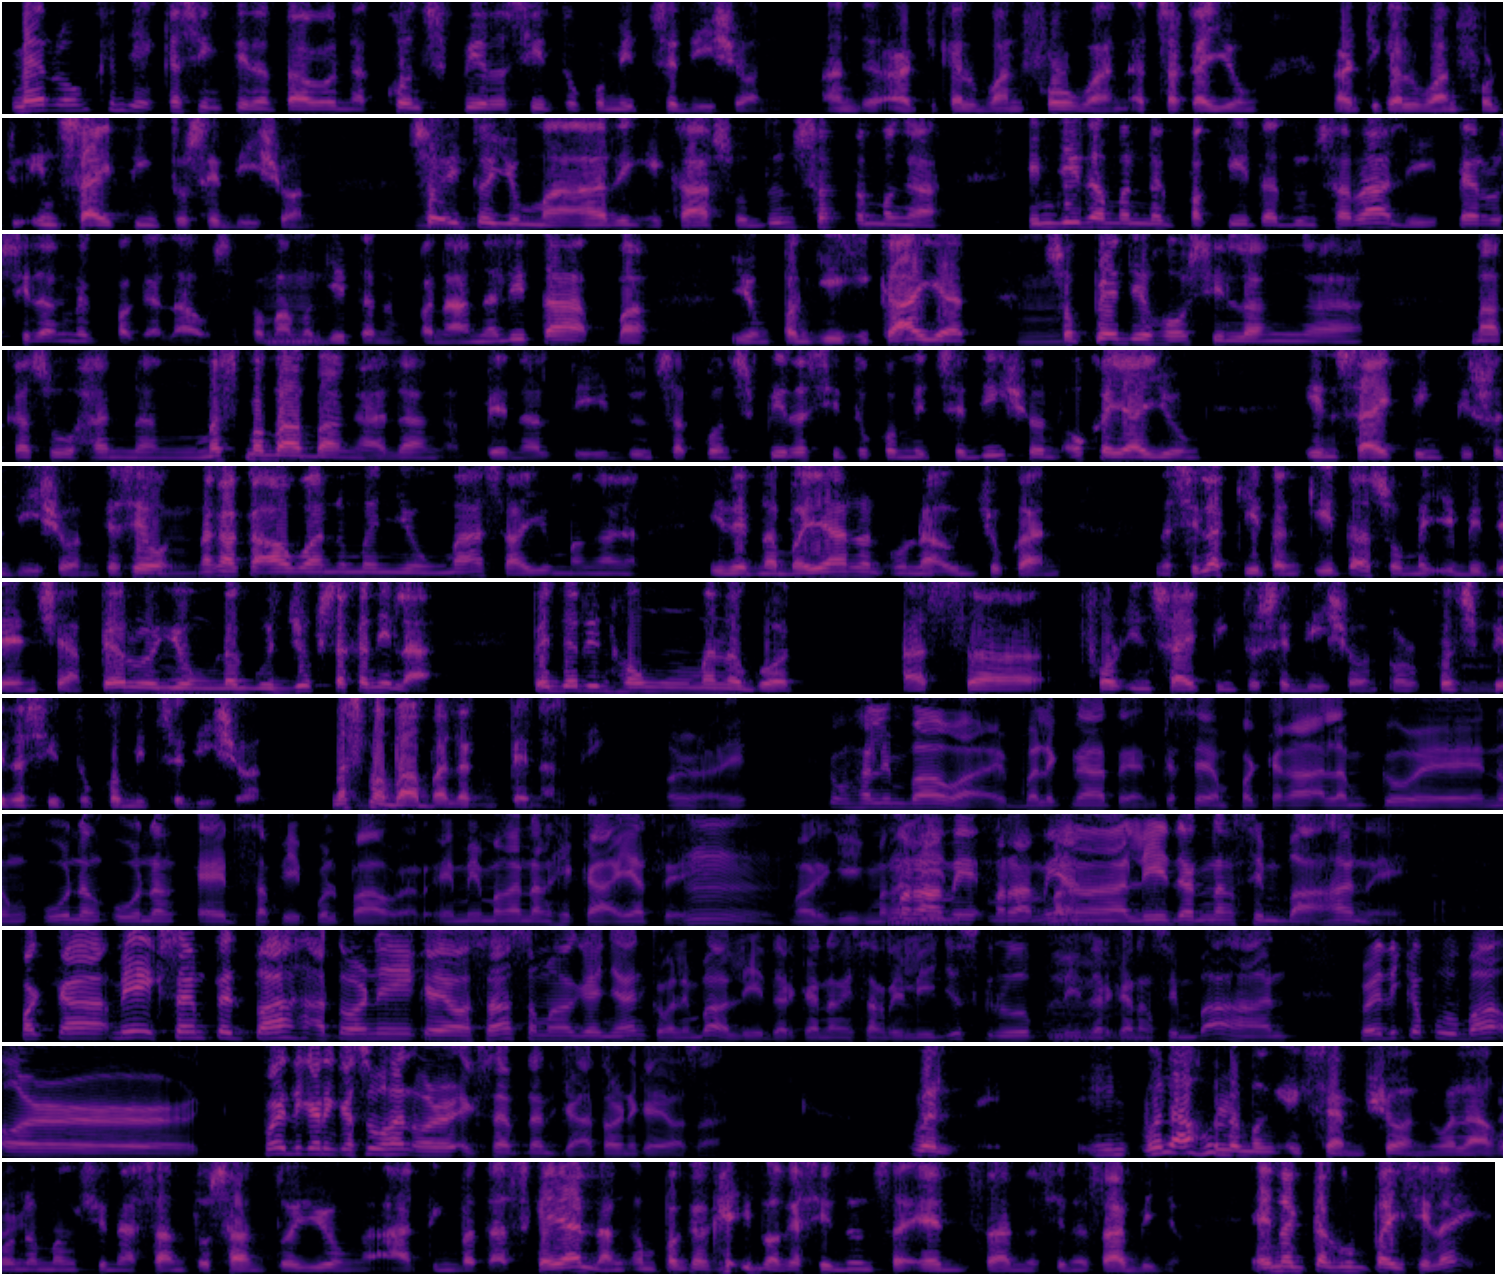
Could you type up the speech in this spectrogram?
meron kasi kasing tinatawag na conspiracy to commit sedition under Article 141 at saka yung Article 142 inciting to sedition. So Mm. ito yung maaring ikaso dun sa mga hindi naman nagpakita dun sa rally pero sila ang nagpagalaw sa pamamagitan ng pananalita, pa, yung panghihikayat. Mm. So pwede ho silang ah, makasuhan ng mas mababa nga lang ang penalty dun sa conspiracy to commit sedition o kaya yung inciting to sedition. Kasi Mm. nakakaawa naman yung masa, yung mga either nabayaran o naudyukan na sila kitang-kita so may ebidensya. Pero Mm. yung nag-udyok sa kanila, pwede rin hong managot as ah, for inciting to sedition or conspiracy to commit sedition. Mas Mm. mababa lang ang penalty. Alright. Kung halimbawa, eh, balik natin, kasi ang pagkakaalam ko eh, nung unang-unang ed sa People Power, eh may mga nanghikayat eh. Mm. Magiging mga, Marami, lead- marami yan. mga leader ng simbahan eh. Pagka may exempted pa, Attorney Cayosa, sa mga ganyan, kung halimbawa, leader ka ng isang religious group, leader ka ng simbahan, pwede ka po ba or pwede ka rin kasuhan or accepted ka, Attorney Cayosa? Well, hin- wala ho namang exemption. Wala ho namang sinasanto-santo yung ating batas. Kaya lang, ang pagkakaiba kasi dun sa EDSA na sinasabi nyo, eh nagtagumpay sila eh.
